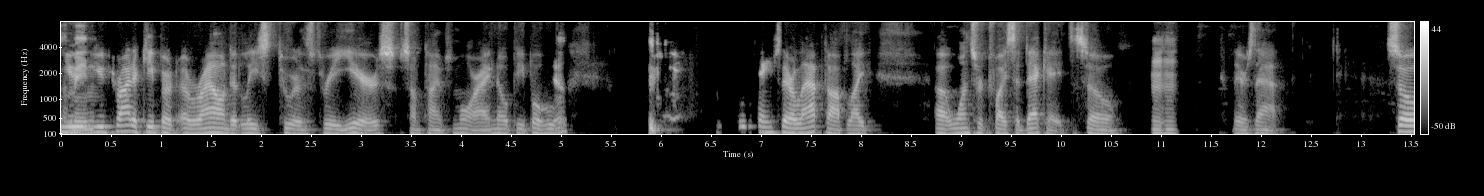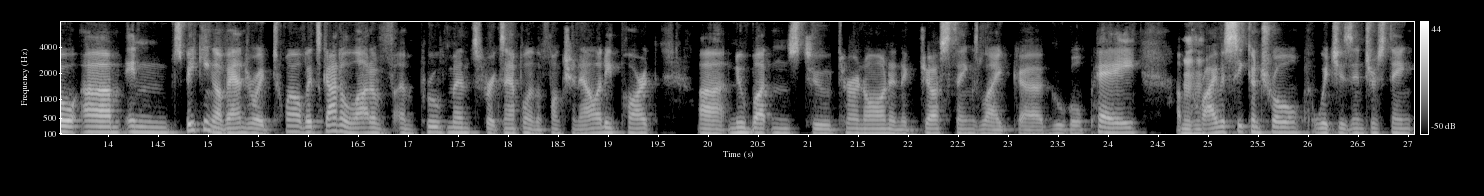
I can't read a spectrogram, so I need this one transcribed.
I you mean, you try to keep it around at least two or three years, sometimes more. I know people who, yeah. change their laptop like uh, once or twice a decade. So mm-hmm. there's that. So, um, in speaking of Android 12, it's got a lot of improvements. For example, in the functionality part, uh, new buttons to turn on and adjust things like uh, Google Pay, a mm-hmm. privacy control, which is interesting.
